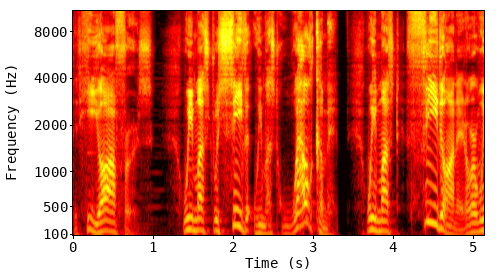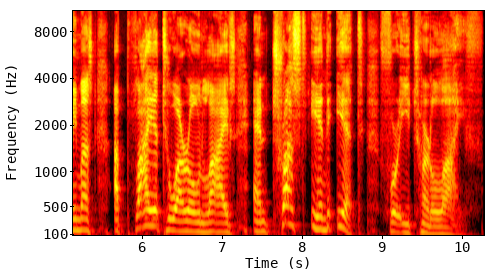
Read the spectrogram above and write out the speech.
that he offers. We must receive it, we must welcome it. We must feed on it, or we must apply it to our own lives and trust in it for eternal life.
